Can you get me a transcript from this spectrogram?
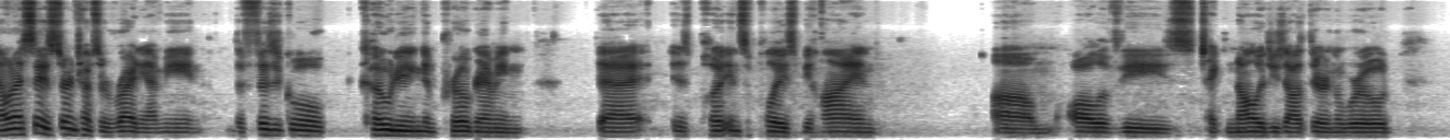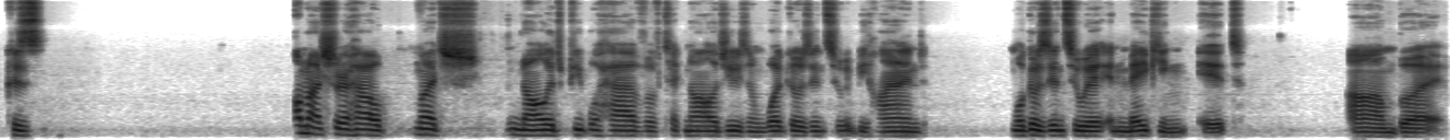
Now, when I say certain types of writing, I mean the physical coding and programming that is put into place behind um, all of these technologies out there in the world. Because I'm not sure how much knowledge people have of technologies and what goes into it behind what goes into it and making it. Um, but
